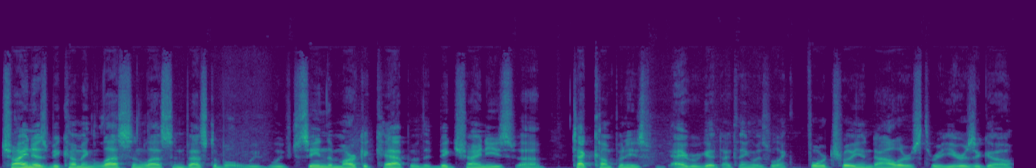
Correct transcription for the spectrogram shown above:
China is becoming less and less investable. We've, we've seen the market cap of the big Chinese uh, tech companies aggregate, I think it was like $4 trillion three years ago.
